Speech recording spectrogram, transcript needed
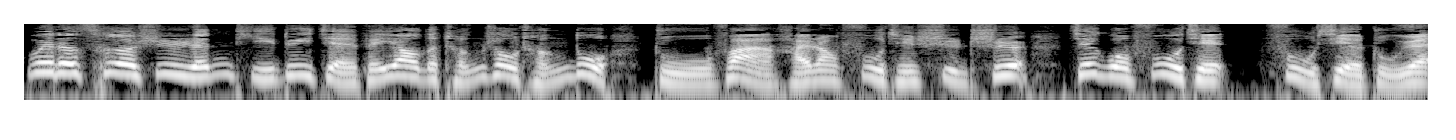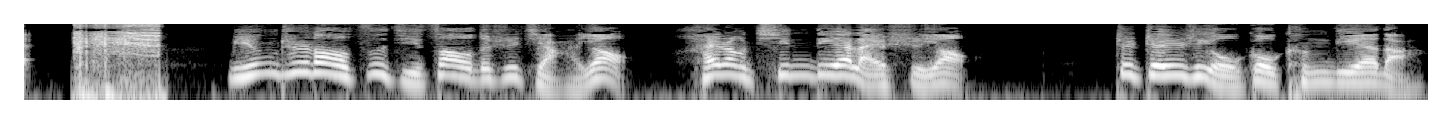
为了测试人体对减肥药的承受程度，煮饭还让父亲试吃，结果父亲腹泻住院。明知道自己造的是假药，还让亲爹来试药，这真是有够坑爹的。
